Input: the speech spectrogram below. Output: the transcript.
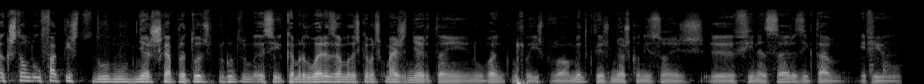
a questão, o facto disto do, do dinheiro chegar para todos, pergunto assim, a Câmara do Eiras é uma das câmaras que mais dinheiro tem no banco, no país, provavelmente, que tem as melhores condições uh, financeiras e que está, enfim, o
